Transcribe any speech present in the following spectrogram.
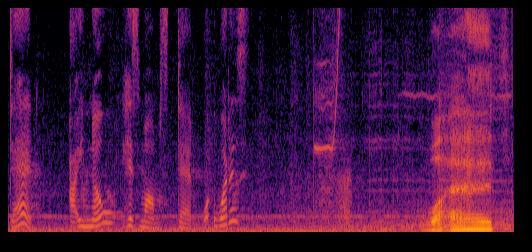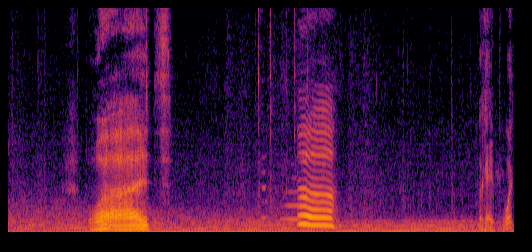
dead. I know his mom's dead. Wh- what is. What? What? Uh, Okay, what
